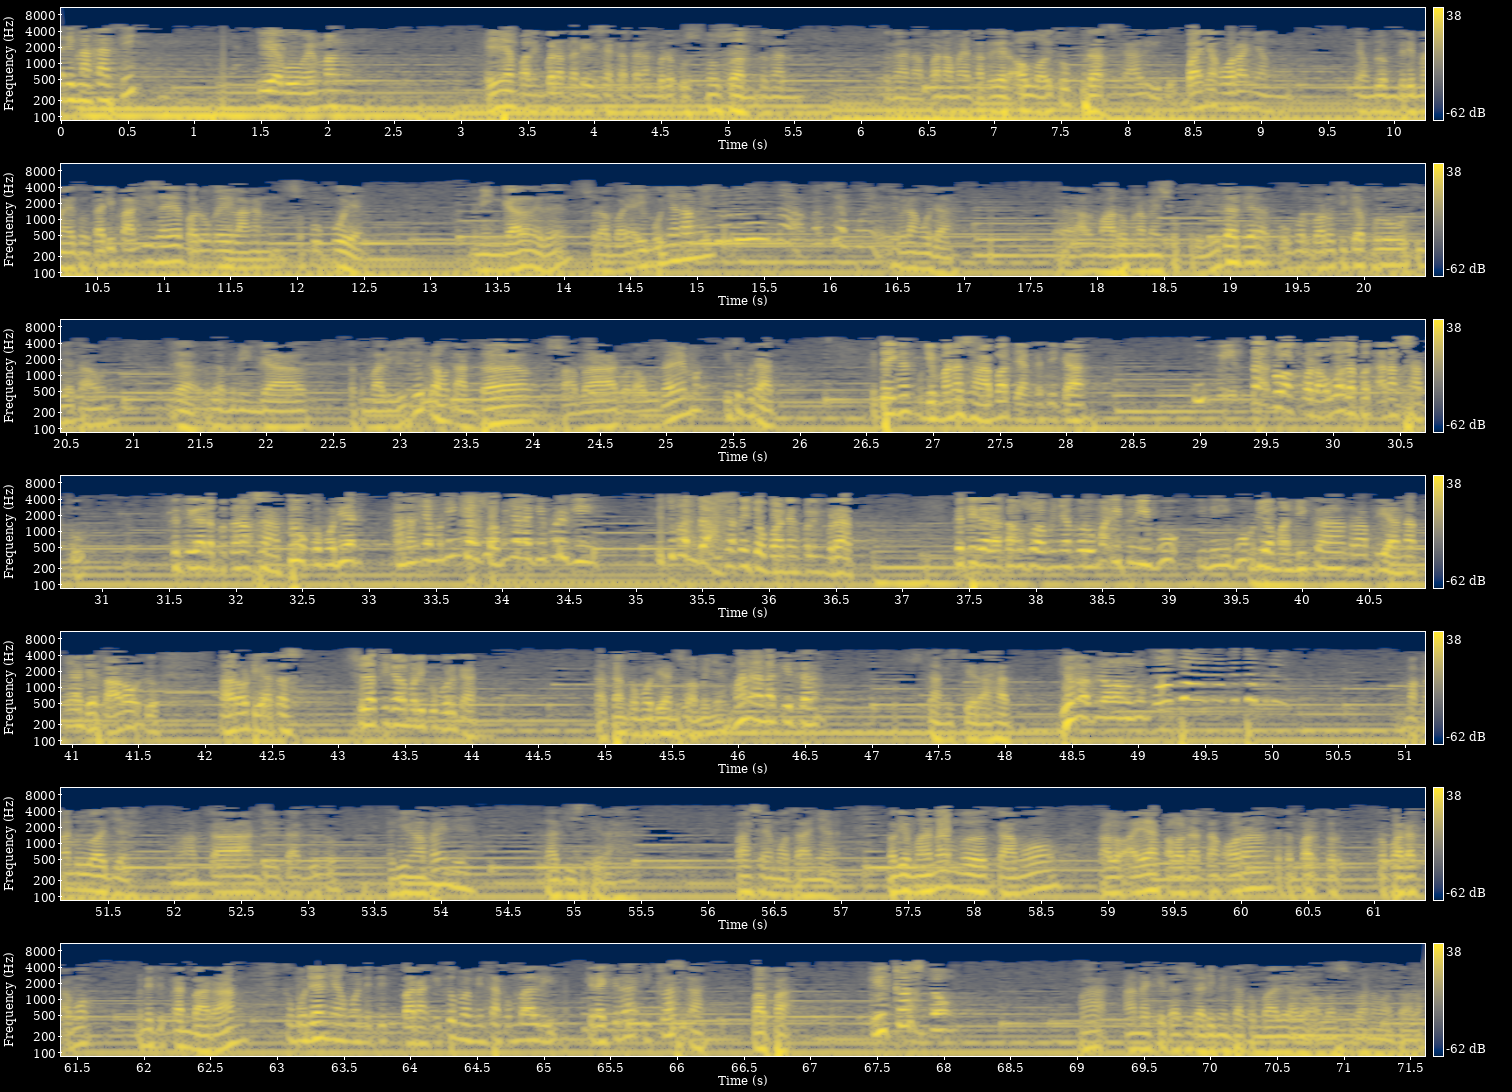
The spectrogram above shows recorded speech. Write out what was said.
Terima kasih. Iya Bu, memang ini yang paling berat tadi saya katakan berusnuson dengan dengan apa namanya takdir Allah itu berat sekali itu. Banyak orang yang yang belum terima itu. Tadi pagi saya baru kehilangan sepupu ya meninggal gitu ya, Surabaya ibunya nangis aduh nah apa sih aku saya bilang udah uh, almarhum namanya Sukri udah dia umur baru 33 tahun udah udah meninggal udah kembali saya bilang tante sahabat Allah dan memang itu berat kita ingat bagaimana sahabat yang ketika minta doa kepada Allah dapat anak satu ketika dapat anak satu kemudian anaknya meninggal suaminya lagi pergi itu kan dahsyatnya cobaan yang paling berat Ketika datang suaminya ke rumah, itu ibu, ini ibu dia mandikan rapi anaknya, dia taruh taruh di atas sudah tinggal mau dikuburkan. Datang kemudian suaminya, mana anak kita? Sedang istirahat. Dia nggak bilang langsung, apa anak kita meninggal? Makan dulu aja. Makan, cerita gitu. Lagi ngapain dia? Lagi istirahat. Pas saya mau tanya, bagaimana menurut kamu kalau ayah kalau datang orang ke tempat ke, kepada kamu menitipkan barang, kemudian yang menitip barang itu meminta kembali, kira-kira ikhlas nggak, bapak? Ikhlas dong. Pak, anak kita sudah diminta kembali oleh Allah Subhanahu wa taala.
